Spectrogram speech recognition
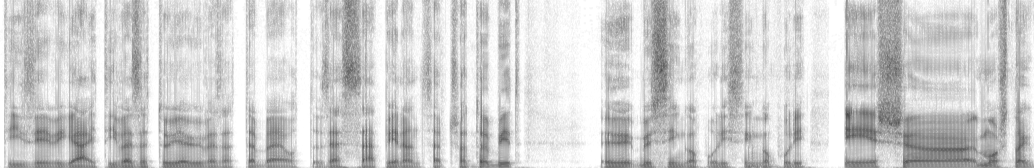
10 évig IT vezetője, ő vezette be ott az SAP rendszert, stb. Ő, ő szingapúri, szingapúri és uh, most meg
